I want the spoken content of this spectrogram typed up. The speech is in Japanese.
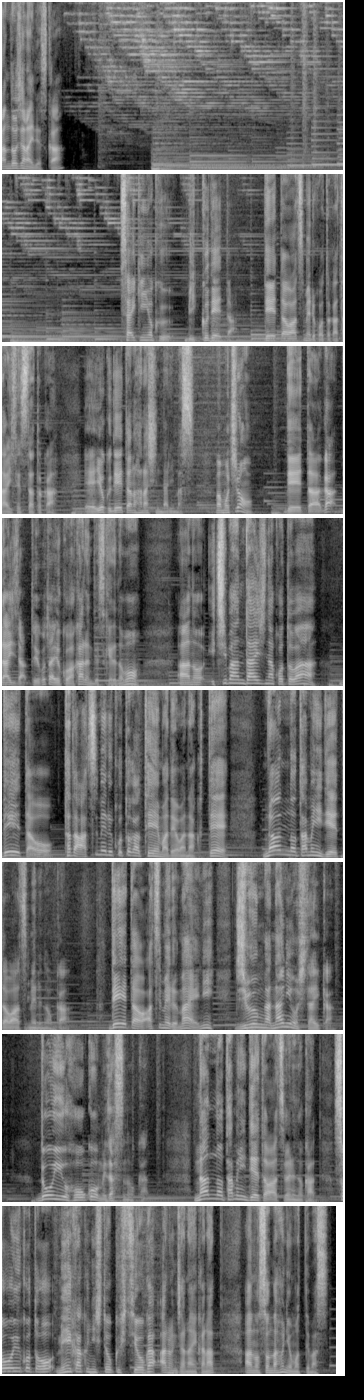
感動じゃないですか？最近よくビッグデータデータを集めることが大切だとか、えー、よくデータの話になります、まあ、もちろんデータが大事だということはよくわかるんですけれどもあの一番大事なことはデータをただ集めることがテーマではなくて何のためにデータを集めるのか。データを集める前に自分が何をしたいかどういう方向を目指すのか。何のためにデータを集めるのかそういうことを明確にしておく必要があるんじゃないかなあのそんなふうに思ってます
